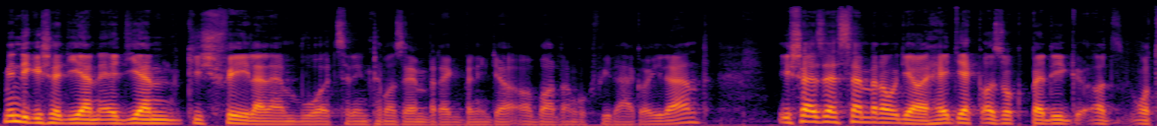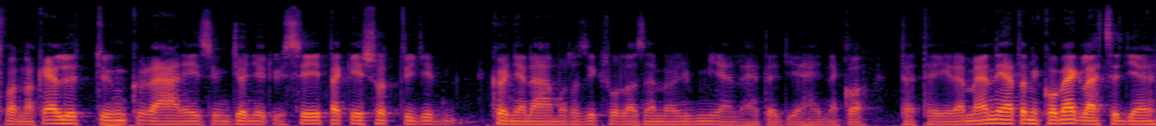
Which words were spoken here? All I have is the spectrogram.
mindig is egy ilyen, egy ilyen kis félelem volt szerintem az emberekben így a, a barlangok világa iránt. És ezzel szemben ugye a hegyek, azok pedig az, ott vannak előttünk, ránézünk, gyönyörű szépek, és ott így könnyen álmodozik róla az ember, hogy milyen lehet egy ilyen hegynek a tetejére menni. Hát amikor meglátsz egy ilyen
